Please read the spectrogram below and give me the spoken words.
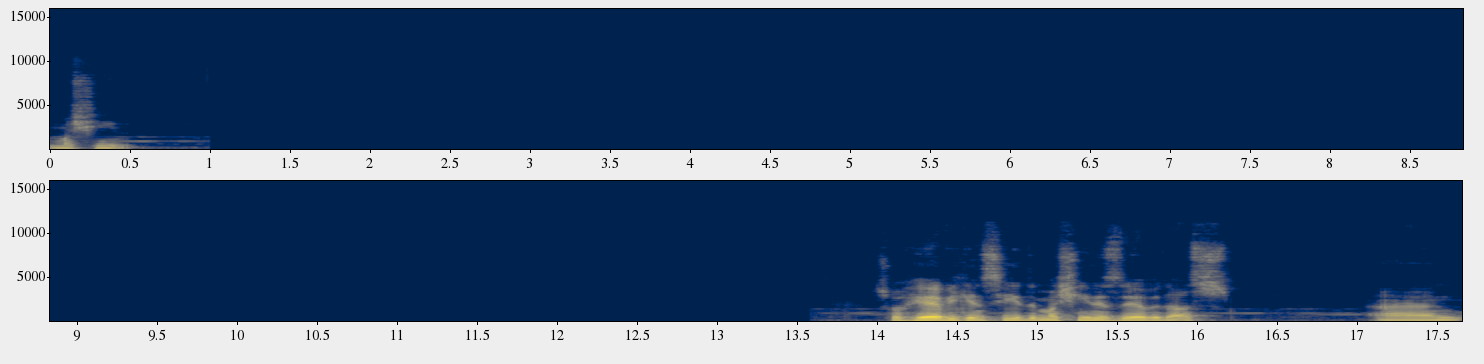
machine. So here we can see the machine is there with us and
